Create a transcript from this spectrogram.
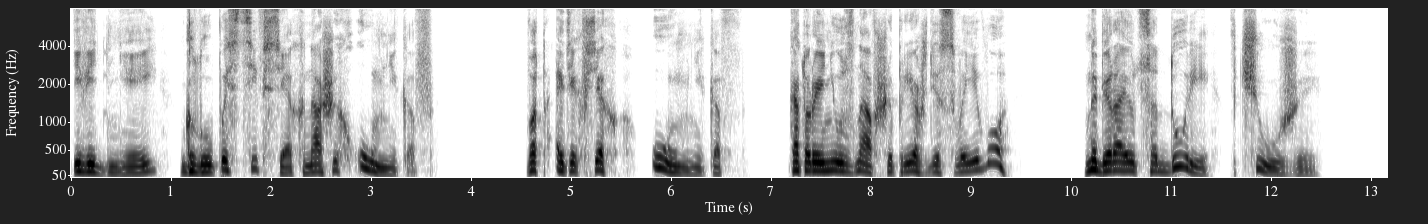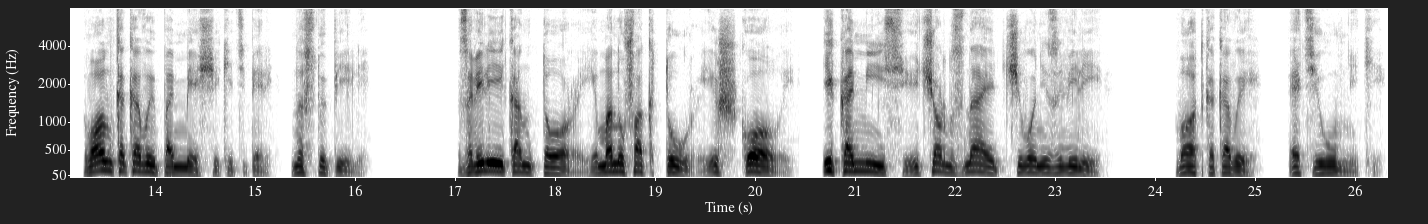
и видней глупости всех наших умников. Вот этих всех умников, которые, не узнавши прежде своего, набираются дури в чужи. Вон каковы помещики теперь наступили. Завели и конторы, и мануфактуры, и школы, и комиссию, и черт знает, чего не завели. Вот каковы эти умники.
